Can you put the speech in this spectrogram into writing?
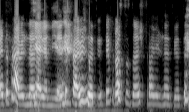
Это правильный ответ. Это правильный ответ. Ты просто знаешь правильный ответ.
